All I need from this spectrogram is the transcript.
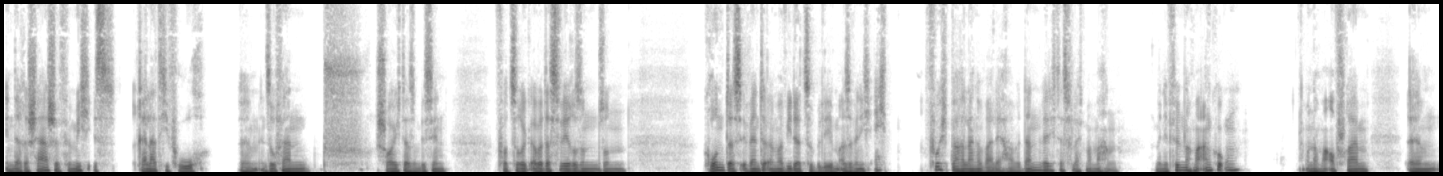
in der Recherche für mich ist relativ hoch. Ähm, insofern pff, scheue ich da so ein bisschen vor zurück, aber das wäre so ein, so ein Grund, das eventuell mal wieder zu beleben. Also wenn ich echt furchtbare Langeweile habe, dann werde ich das vielleicht mal machen. Wenn den Film nochmal angucken und nochmal aufschreiben, ähm,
